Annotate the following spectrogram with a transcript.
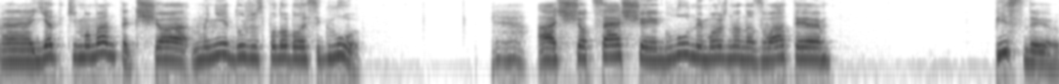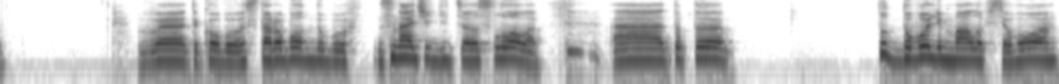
е, є такий моментик, що мені дуже сподобалась іглу. А що це, що іглу не можна назвати піснею в такому старомодному значенні цього слова. А, тобто тут доволі мало всього.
